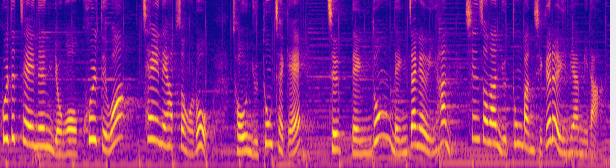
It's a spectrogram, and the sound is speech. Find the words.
콜드체인은 영어 콜드와 체인의 합성어로 저온 유통체계, 즉 냉동, 냉장에 의한 신선한 유통 방식을 의미합니다.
